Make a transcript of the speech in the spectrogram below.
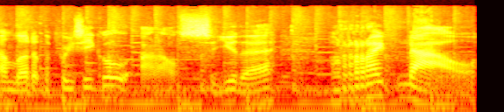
and load up the pre-sequel, and I'll see you there right now.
